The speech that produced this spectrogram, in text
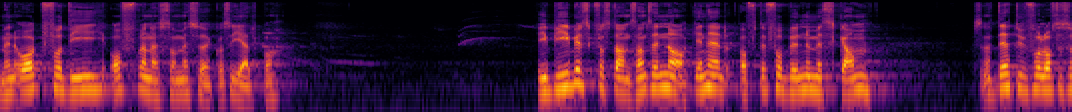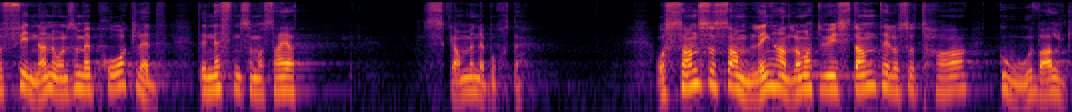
men òg for de ofrene som vi søker oss å hjelpe. I bibelsk forstand er nakenhet ofte forbundet med skam. Så det at du får lov til å finne noen som er påkledd, det er nesten som å si at skammen er borte. Og sans og samling handler om at du er i stand til å ta gode valg.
